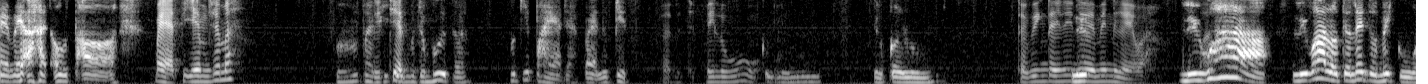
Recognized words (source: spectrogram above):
ย ไม่อาจเอาต่อ8 pm ใช่ไหมเออแปดหรือที่เจ็เจ็ดดมันจะมืดนะ เมื่อกี้แปดเนี่ยแปดหรือเจ็ดไม่รู้ก็รู้เดี๋ยวก็รู้ แต่วิ่งได้เรื่อยๆไม่เหนื่อยว่ะ หรือว่า หรือว่าเราจะเล่นจนไม่กลัว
